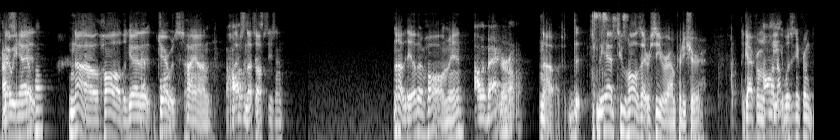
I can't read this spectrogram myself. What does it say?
guy we had- Hall? No, Hall, the guy that Jared was high on Hall's last, in last the off season. No, the other Hall, man. Holla back, girl. No, the, we had two Halls at receiver. I'm pretty sure. The guy from Hall, he, no. wasn't he from?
